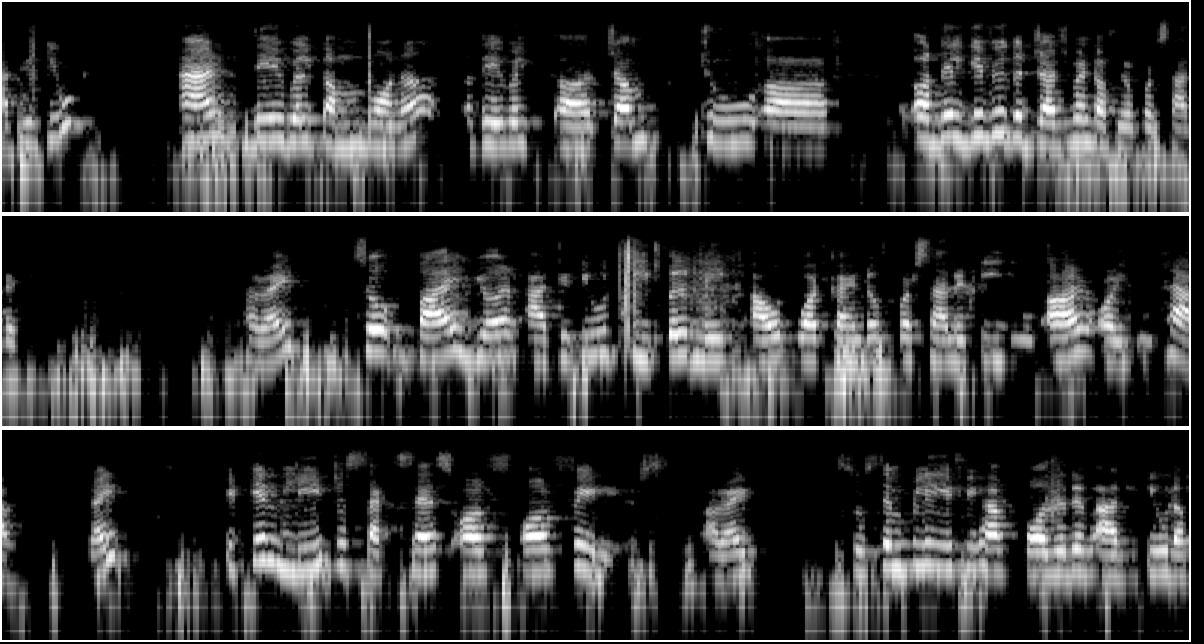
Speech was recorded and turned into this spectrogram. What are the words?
attitude and they will come on a they will uh, jump to uh, or they'll give you the judgment of your personality. All right? So by your attitude, people make out what kind of personality you are or you have, right? It can lead to success or, or failures, all right? So simply if you have positive attitude, of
